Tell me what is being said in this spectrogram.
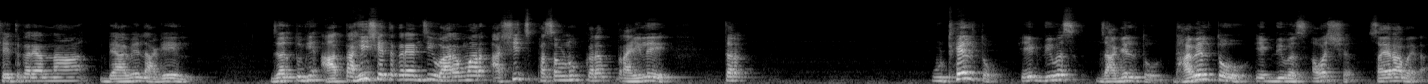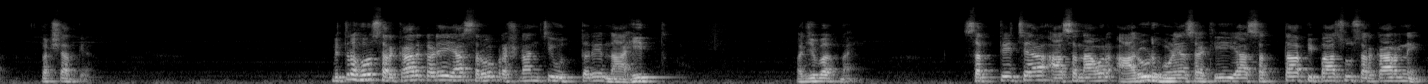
शेतकऱ्यांना द्यावे लागेल. जर तुम्ही आताही शेतकऱ्यांची वारंवार अशीच फसवणूक करत राहिले तर उठेल तो. एक दिवस जागेल तो. धावेल तो एक दिवस अवश्य. सैराबैरा लक्षात घ्या. मित्र हो सरकारकडे या सर्व प्रश्नांची उत्तरे नाहीत. अजिबात नाही. सत्तेच्या आसनावर आरूढ होण्यासाठी या सत्ता पिपासू सरकारने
